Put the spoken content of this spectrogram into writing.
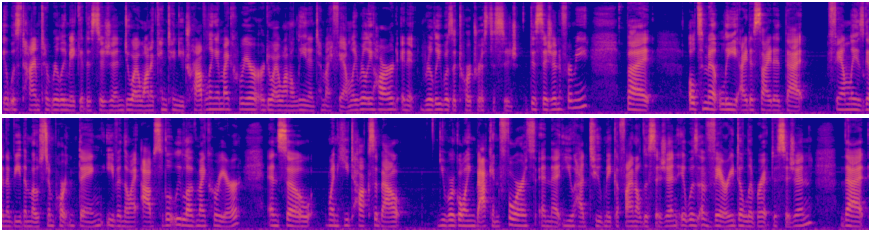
it was time to really make a decision. Do I want to continue traveling in my career or do I want to lean into my family really hard? And it really was a torturous decision, decision for me. But ultimately, I decided that family is going to be the most important thing, even though I absolutely love my career. And so when he talks about you were going back and forth and that you had to make a final decision. It was a very deliberate decision that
